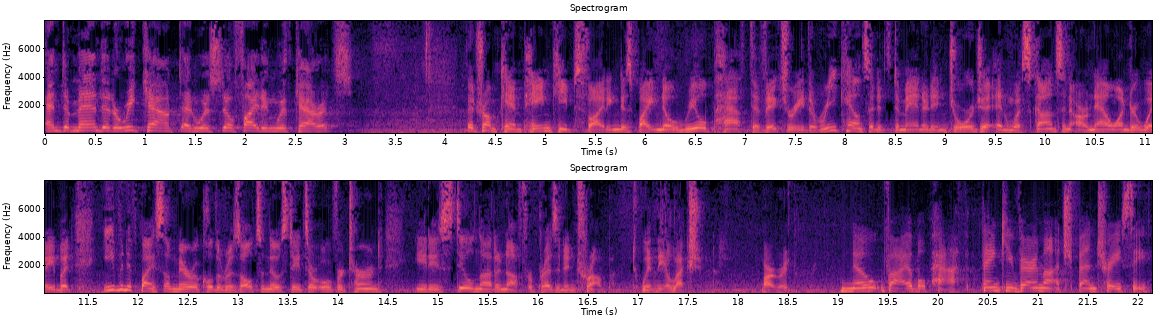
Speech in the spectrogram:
and demanded a recount, and we're still fighting with Carrots. The Trump campaign keeps fighting despite no real path to victory. The recounts that it's demanded in Georgia and Wisconsin are now underway, but even if by some miracle the results in those states are overturned, it is still not enough for President Trump to win the election. Margaret. No viable path. Thank you very much, Ben Tracy.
